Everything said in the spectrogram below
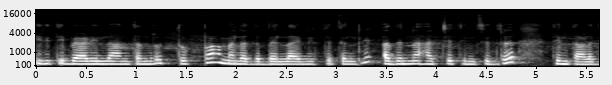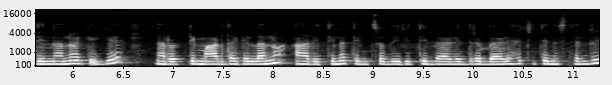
ಈ ರೀತಿ ಬ್ಯಾಳಿ ಇಲ್ಲ ಅಂತಂದ್ರೆ ತುಪ್ಪ, ಆಮೇಲೆ ಅದು ಬೆಲ್ಲ ಏನಿರ್ತೈತಲ್ಲ ರೀ ಅದನ್ನು ಹಚ್ಚಿ ತಿನ್ಸಿದ್ರೆ ತಿಂತಾಳೆ. ದಿನಾನು ಆಕೆಗೆ ನಾ ರೊಟ್ಟಿ ಮಾಡಿದಾಗೆಲ್ಲನೂ ಆ ರೀತಿನ ತಿನ್ಸೋದು. ಈ ರೀತಿ ಬ್ಯಾಳಿದ್ರೆ ಬ್ಯಾಳಿ ಬ್ಯಾಳೆ ಹಚ್ಚಿ ತಿನ್ನಿಸ್ತೇನೆ ರೀ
